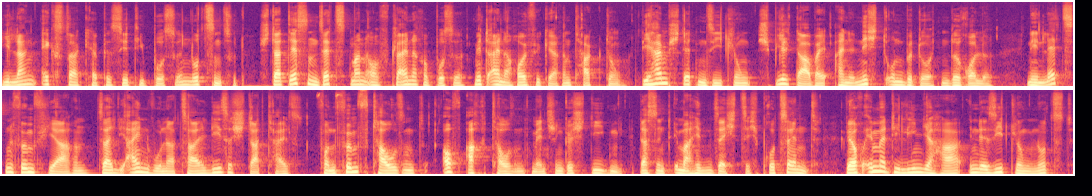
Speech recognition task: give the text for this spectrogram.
die langen Extra-Capacity-Busse nutzen zu dürfen. Stattdessen setzt man auf kleinere Busse mit einer häufigeren Taktung. Die Heimstätten-Siedlung spielt dabei eine nicht unbedeutende Rolle. In den letzten fünf Jahren sei die Einwohnerzahl dieses Stadtteils von 5000 auf 8000 Menschen gestiegen. Das sind immerhin 60 Prozent. Wer auch immer die Linie H in der Siedlung nutzt,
